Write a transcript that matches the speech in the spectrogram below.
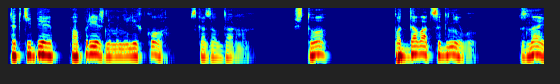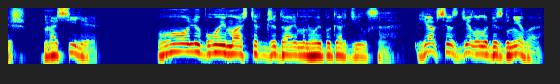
«Так тебе по-прежнему нелегко», сказал Дарман. Что? Поддаваться гневу. Знаешь, насилие. О, любой мастер-джедай мной бы гордился. Я все сделала без гнева.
